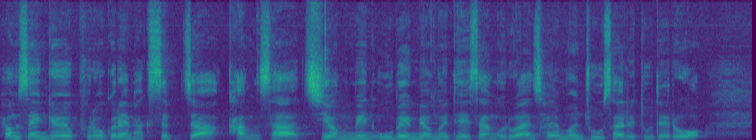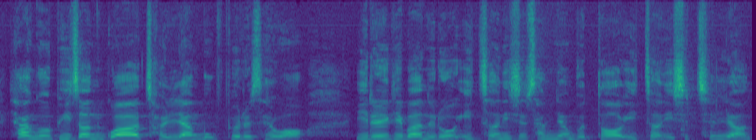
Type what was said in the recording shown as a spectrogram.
평생교육 프로그램 학습자, 강사, 지역민 500명을 대상으로 한 설문조사를 토대로 향후 비전과 전략 목표를 세워 이를 기반으로 2023년부터 2027년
